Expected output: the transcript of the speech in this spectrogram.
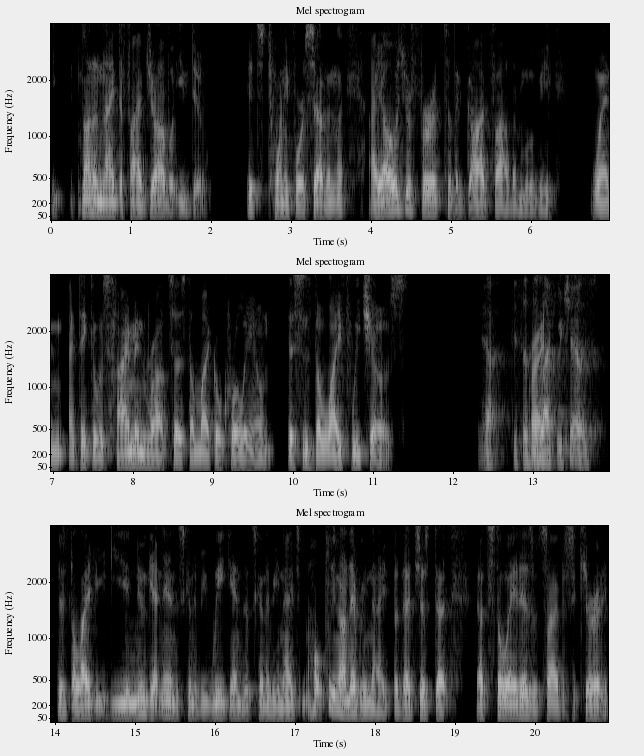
it's not a nine to five job what you do. It's twenty four seven. I always refer to the Godfather movie when I think it was Hyman Roth says to Michael Corleone, "This is the life we chose." Yeah, this is right? the life we chose there's the life you knew getting in. It's going to be weekend. It's going to be nights. Hopefully not every night, but that's just that. That's the way it is with cybersecurity.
